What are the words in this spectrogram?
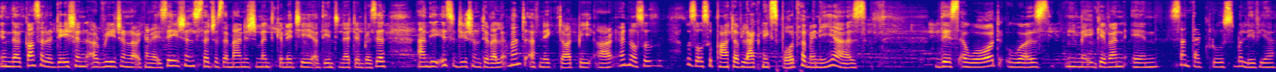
in the consolidation of regional organizations such as the Management Committee of the Internet in Brazil and the institutional development of NIC.br and also was also part of LACNIC's board for many years. This award was given in Santa Cruz, Bolivia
